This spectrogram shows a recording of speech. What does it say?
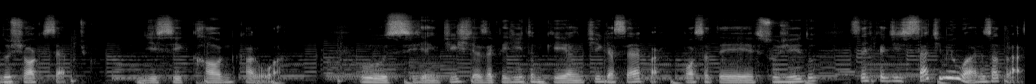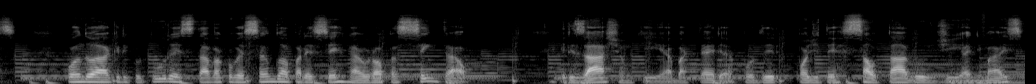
do choque séptico, disse Kawa. Os cientistas acreditam que a antiga cepa possa ter surgido cerca de 7 mil anos atrás, quando a agricultura estava começando a aparecer na Europa Central eles acham que a bactéria pode, pode ter saltado de animais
